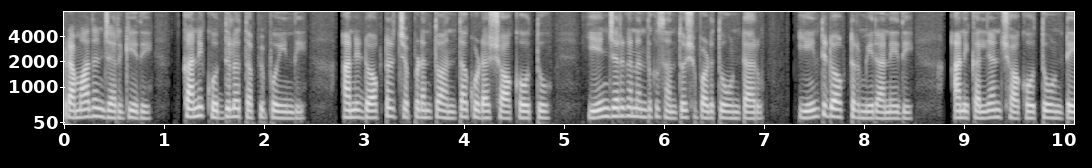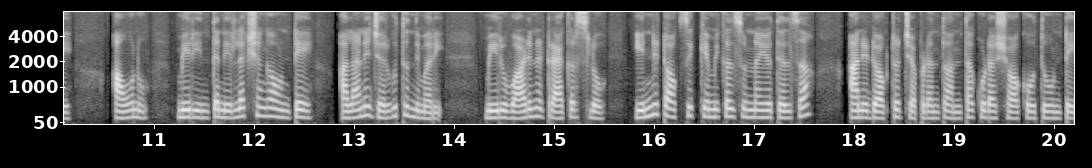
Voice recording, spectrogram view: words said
ప్రమాదం జరిగేది కాని కొద్దిలో తప్పిపోయింది అని డాక్టర్ చెప్పడంతో అంతా కూడా షాక్ అవుతూ ఏం జరగనందుకు సంతోషపడుతూ ఉంటారు? ఏంటి డాక్టర్ మీరనేది? అని కళ్యాణ్ షాక్ అవుతూ ఉంటే అవును మీరు ఇంత నిర్లక్ష్యంగా ఉంటే అలానే జరుగుతుంది మరి. మీరు వాడిన ట్రాకర్స్లో ఎన్ని టాక్సిక్ కెమికల్స్ ఉన్నాయో తెలుసా? అని డాక్టర్ చెప్పడంతో అంతా కూడా షాక్ అవుతూ ఉంటే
